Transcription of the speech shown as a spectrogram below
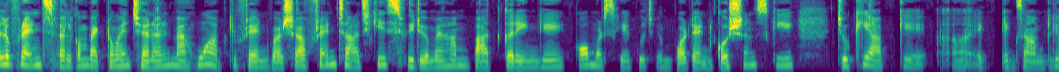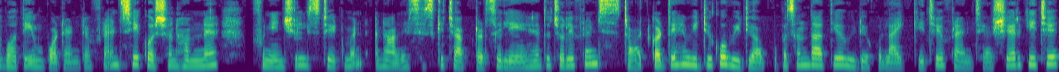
Hello friends welcome back to my channel मैं हूँ आपकी फ्रेंड वर्षा। फ्रेंड्स आज की इस वीडियो में हम बात करेंगे कॉमर्स के कुछ इम्पोर्टेंट क्वेश्चंस की, जो कि आपके एग्ज़ाम के लिए बहुत ही इम्पोर्टेंट है। फ्रेंड्स ये क्वेश्चन हमने फाइनेंशियल स्टेटमेंट एनालिसिस के चैप्टर से लिए हैं। तो चलिए फ्रेंड्स स्टार्ट करते हैं वीडियो को। वीडियो आपको पसंद आती है वीडियो को लाइक कीजिए फ्रेंड्स या शेयर कीजिए।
